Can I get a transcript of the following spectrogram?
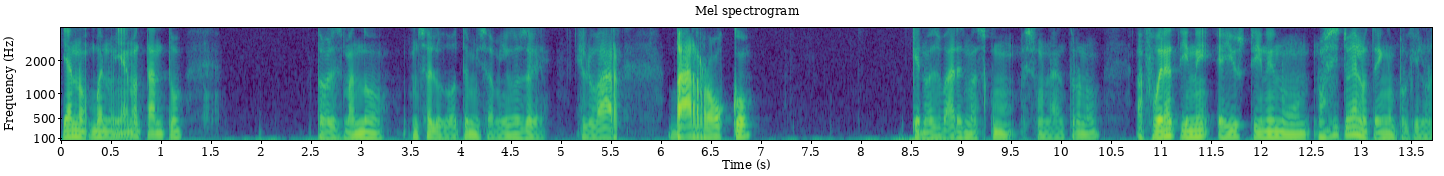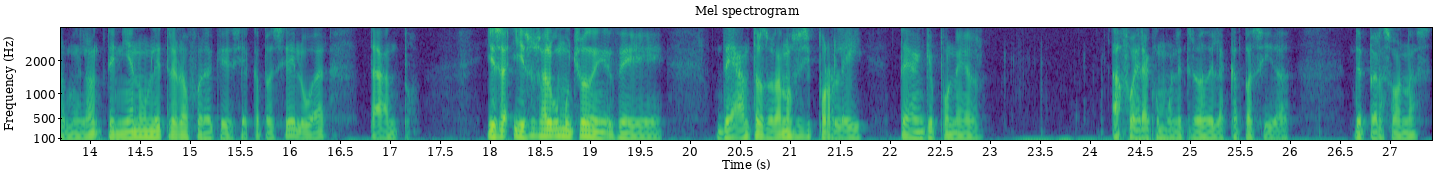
Ya no, bueno, ya no tanto. Pero les mando un saludote a mis amigos de el bar Barroco. Que no es bar, es más como es un antro, ¿no? Afuera tiene, ellos tienen un, no sé si todavía lo tengan porque lo remodelaron, tenían un letrero afuera que decía capacidad de lugar, tanto. Y, esa, y eso es algo mucho de, de, de antros, ¿verdad? No sé si por ley tengan que poner afuera como un letrero de la capacidad de personas.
